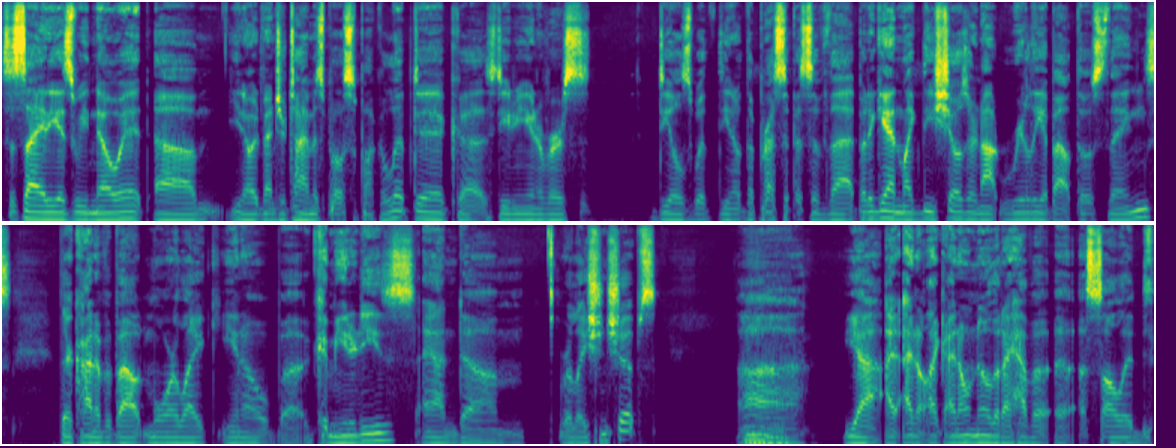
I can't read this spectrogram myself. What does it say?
society as we know it. Um you know adventure time is post-apocalyptic uh, steven universe deals with you know the precipice of that. But again like these shows are not really about those things they're kind of about more like you know uh, communities and um relationships uh yeah I, I don't like i don't know that i have a, a- a solid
